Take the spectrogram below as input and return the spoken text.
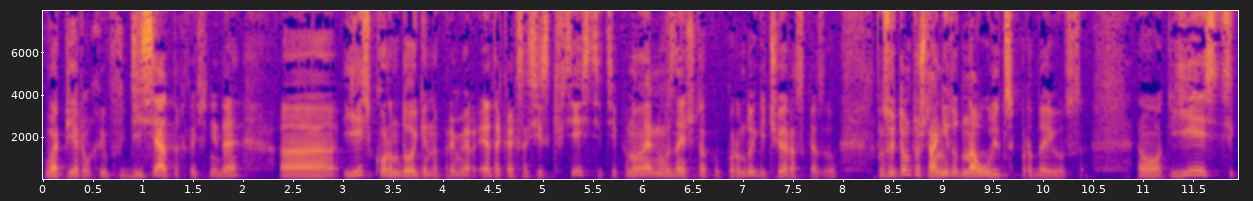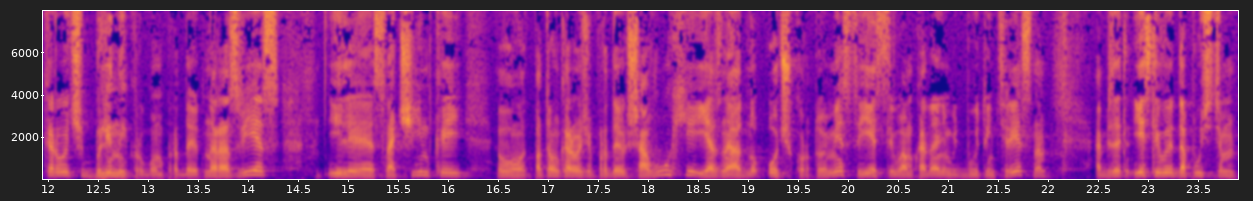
во-первых, и в десятых, точнее, да, Uh, есть корндоги, например. Это как сосиски в тесте, типа. Ну, наверное, вы знаете, что такое корндоги, что я рассказываю. Но суть в том, что они тут на улице продаются. Вот. Есть, короче, блины кругом продают на развес или с начинкой. Вот. Потом, короче, продают шавухи. Я знаю одно очень крутое место. Если вам когда-нибудь будет интересно, обязательно... Если вы, допустим,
